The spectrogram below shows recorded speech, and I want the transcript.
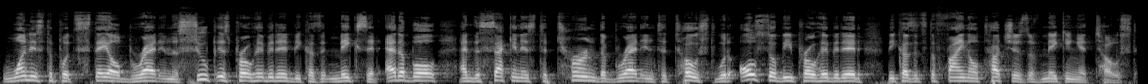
One is to put stale bread in the soup is prohibited because it makes it edible, and the second is to turn the bread into toast would also be prohibited because it's the final touches of making it toast.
